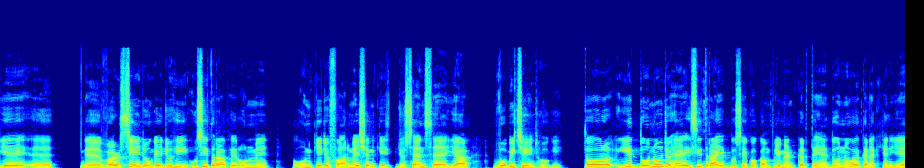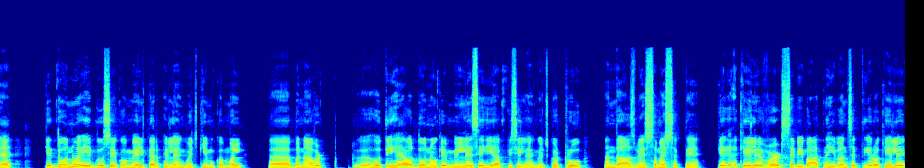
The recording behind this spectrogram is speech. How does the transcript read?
ये वर्ड्स चेंज होंगे जो ही उसी तरह फिर उनमें उनकी जो फॉर्मेशन की जो सेंस है या वो भी चेंज होगी। तो ये दोनों जो है इसी तरह एक दूसरे को कॉम्प्लीमेंट करते हैं। दोनों का कनेक्शन ये है कि दोनों एक दूसरे को मिलकर फिर लैंग्वेज की मुकम्मल बनावट होती है और दोनों के मिलने से ही आप किसी लैंग्वेज को ट्रू अंदाज में समझ सकते हैं। कि अकेले वर्ड से भी बात नहीं बन सकती और अकेले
